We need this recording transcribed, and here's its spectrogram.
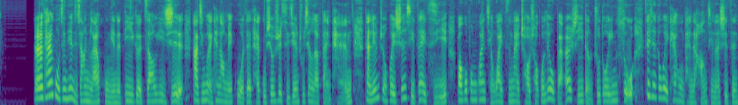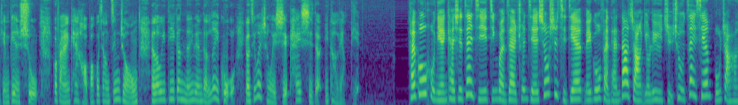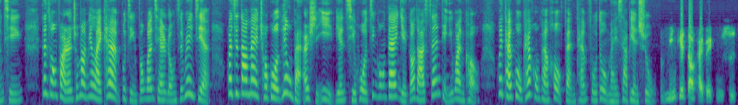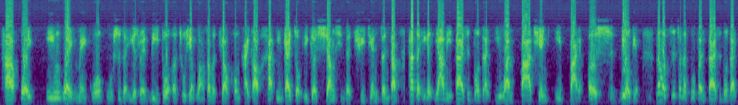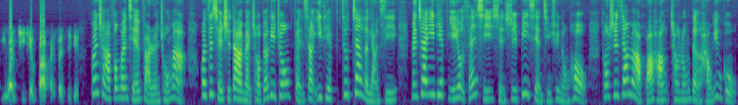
而台股今天即将迎来虎年的第一个交易日，那尽管看到美股在台股休市期间出现了反弹，但联准会升息在即，包括封关前外资卖超超过六百二十亿等诸多因素，这些都为开红盘的行情呢是增添变数。不反而看好，包括像金融、LED 跟能源的类股，有机会成为是开市的一大亮点。台股虎年开市在即，尽管在春节休市期间，美股反弹大涨，有利于指数再掀补涨行情。但从法人筹码面来看，不仅封关前融资锐减，外资大卖超过六百二十亿，连期货净空单也高达三点一万口，为台股开红盘后反弹幅度埋下变数。明天到台北股市，它会。因为美国股市的一个所谓利多而出现往上的跳空开高，它应该走一个箱型的区间震荡，它的一个压力大概是落在一万八千一百二十六点，那么支撑的部分大概是落在一万七千八百三十点。观察封关前法人筹码，外资前十大买超标的中，反向 ETF 就占了两席，美债 ETF 也有三席，显示避险情绪浓厚，同时加码华航、长荣等航运股。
